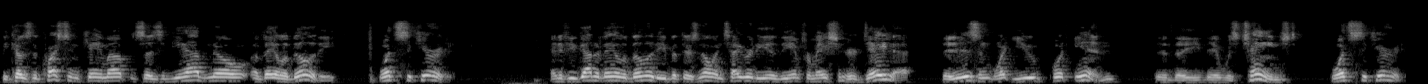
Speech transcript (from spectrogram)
because the question came up and says, if you have no availability, what's security? And if you've got availability, but there's no integrity of the information or data, that isn't what you put in, the, the, it was changed, what's security?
